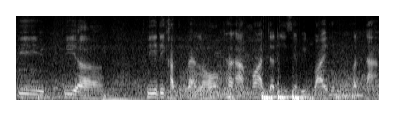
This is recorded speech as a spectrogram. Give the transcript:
พี่พี่เอ่อพี่ที่ขับแปดล้อท่านอาจเขาอาจจะได้ยินเสียงบิ๊กไบค์ที่มันดัง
